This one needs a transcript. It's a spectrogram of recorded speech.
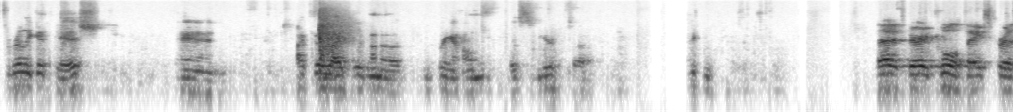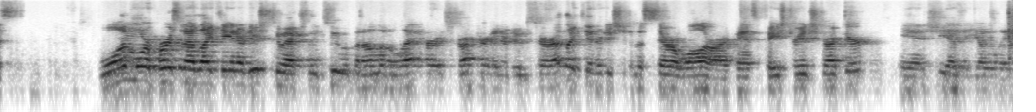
it's a really good dish and I feel like we're gonna bring it home this year, so. thank you. That is very cool. Thanks, Chris. One more person I'd like to introduce to actually too, but I'm going to let her instructor introduce her. I'd like to introduce you to Miss Sarah Waller, our advanced pastry instructor. And she has a young lady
